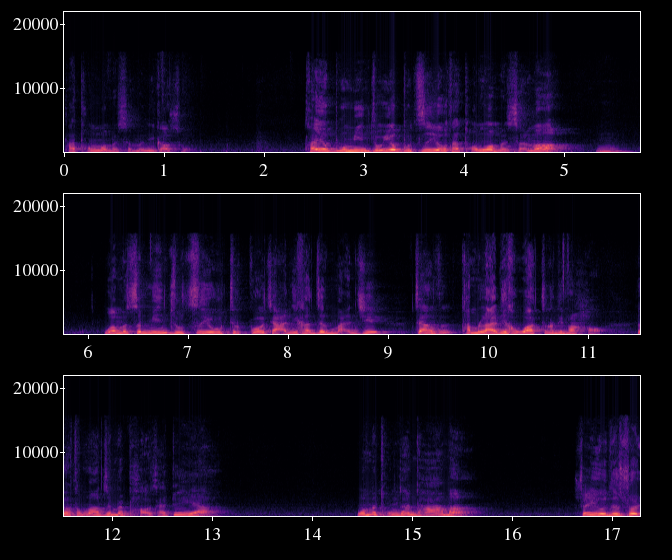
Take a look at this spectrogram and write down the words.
他统我们什么？你告诉我，他又不民主又不自由，他统我们什么？嗯，我们是民主自由这个国家。你看这个满街这样子，他们来了以后，哇，这个地方好，要他们往这边跑才对呀、我们统战他嘛，所以有的说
